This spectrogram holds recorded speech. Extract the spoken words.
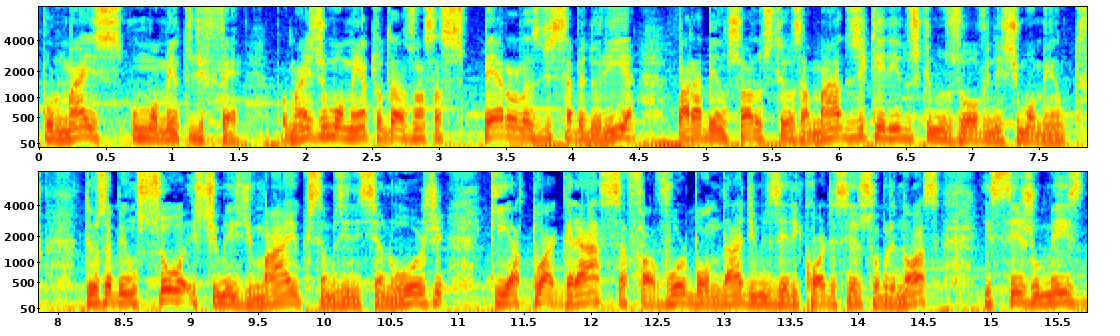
por mais um momento de fé, por mais um momento das nossas pérolas de sabedoria para abençoar os teus amados e queridos que nos ouvem neste momento. Deus abençoa este mês de maio que estamos iniciando hoje, que a tua graça, favor, bondade e misericórdia seja sobre nós e seja o mês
